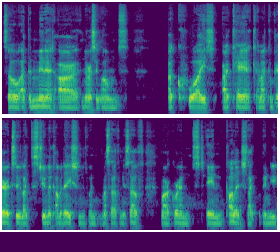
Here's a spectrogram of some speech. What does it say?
So at the minute, our nursing homes are quite archaic, and I compare it to like the student accommodations when myself and yourself, Mark, were in in college. Like in you,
